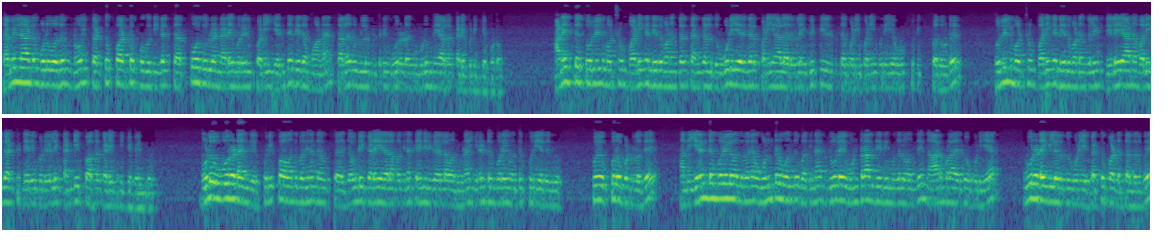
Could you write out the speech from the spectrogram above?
தமிழ்நாடு முழுவதும் நோய் கட்டுப்பாட்டு பகுதிகள் தற்போதுள்ள நடைமுறையில் படி எந்தவிதமான தளர்வுகளுமின்றி ஊரடங்கு முழுமையாக கடைபிடிக்கப்படும். அனைத்து தொழில் மற்றும் வணிக நிறுவனங்கள் தங்களது ஊழியர்கள் பணியாளர்களை வீட்டில் இருந்தபடி பணிபுரிய ஊக்குவிப்பதோடு தொழில் மற்றும் வணிக நிறுவனங்களில் நிலையான வழிகாட்டு நெறிமுறைகளை கண்டிப்பாக கடைபிடிக்க வேண்டும். முழு ஊரடங்கு குறிப்பா வந்து பாத்தீங்கன்னா இந்த ஜவுளி கடை இதெல்லாம் பாத்தீங்கன்னா தேநீர் கடையெல்லாம் வந்து இரண்டு முறை வந்து கூறியது கூறப்பட்டுள்ளது. அந்த இரண்டு முறையில் வந்து பார்த்தீங்கன்னா ஒன்று வந்து பாத்தீங்கன்னா ஜூலை ஒன்றாம் தேதி முதல் வந்து நார்மலா இருக்கக்கூடிய ஊரடங்கில் இருக்கக்கூடிய கட்டுப்பாட்டு தளர்வு.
